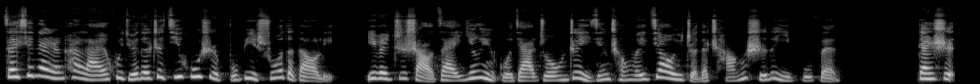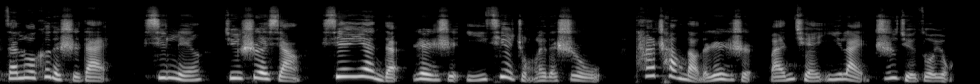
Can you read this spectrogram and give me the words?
在现代人看来，会觉得这几乎是不必说的道理，因为至少在英语国家中，这已经成为教育者的常识的一部分。但是在洛克的时代，心灵据设想鲜艳地认识一切种类的事物。他倡导的认识完全依赖知觉作用，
